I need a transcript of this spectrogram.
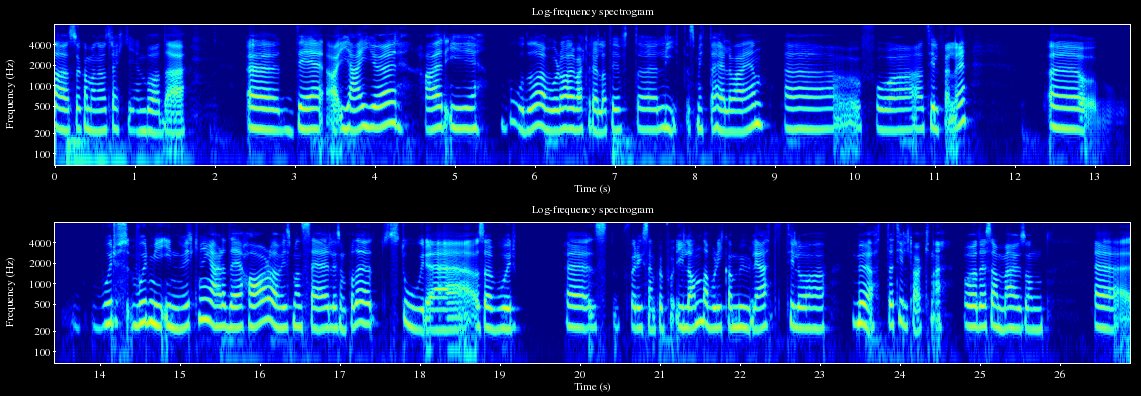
da, så kan man jo trekke inn både eh, det jeg gjør her i Bodø, da, hvor det har vært relativt eh, lite smitte hele veien, eh, få tilfeller. Eh, hvor, hvor mye innvirkning er det det har, da, hvis man ser liksom, på det store Altså hvor f.eks. i land da, hvor de ikke har mulighet til å møte tiltakene. Og det samme er jo sånn Eh,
